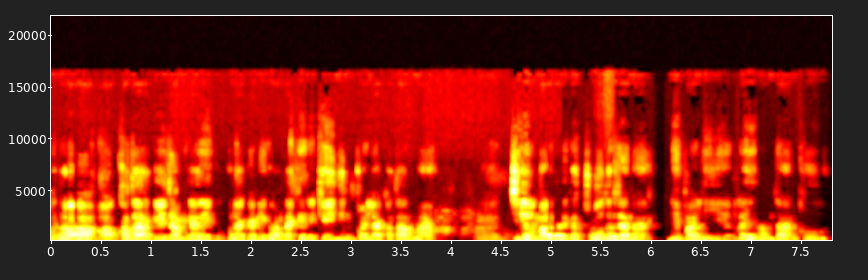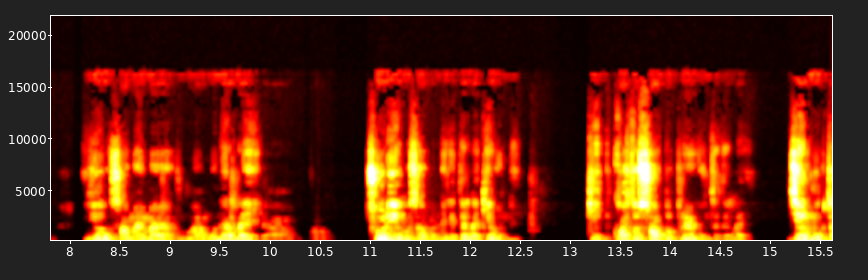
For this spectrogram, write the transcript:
र कतारकै जानकारीको कुराकानी गर्दाखेरि केही दिन पहिला कतारमा जेलमा रहेका चौधजना नेपालीहरूलाई रमजानको यो समयमा उनीहरूलाई छोडिएको छ भन्ने कि त्यसलाई के भन्ने? के कस्तो शब्द प्रयोग हुन्छ त्यसलाई? जेल मुक्त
